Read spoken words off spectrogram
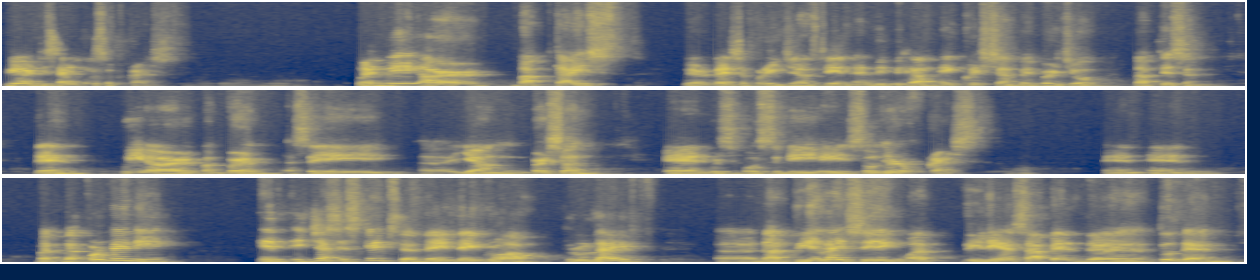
We are disciples of Christ. When we are baptized, we are cleansed of original sin, and we become a Christian by virtue of baptism. Then we are confirmed as a uh, young person, and we're supposed to be a soldier of Christ and and but but for many it, it just escapes them. They they grow up through life uh, not realizing what really has happened uh, to them.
